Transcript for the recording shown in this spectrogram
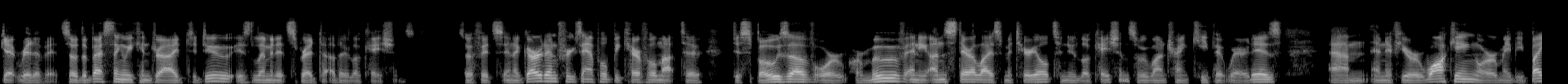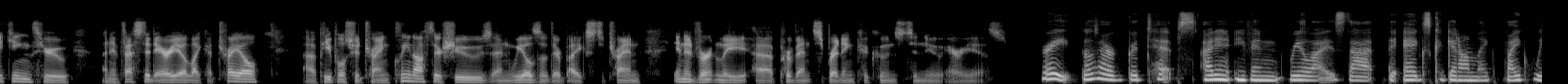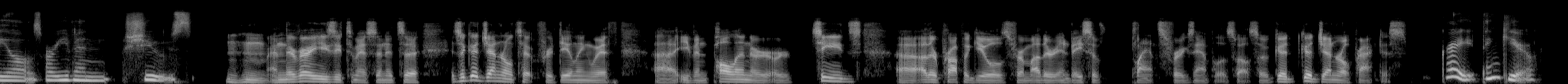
get rid of it. So the best thing we can try to do is limit its spread to other locations. So if it's in a garden, for example, be careful not to dispose of or, or move any unsterilized material to new locations. So we want to try and keep it where it is. Um, and if you're walking or maybe biking through an infested area like a trail, uh, people should try and clean off their shoes and wheels of their bikes to try and inadvertently uh, prevent spreading cocoons to new areas. Great. Those are good tips. I didn't even realize that the eggs could get on like bike wheels or even shoes. Mm-hmm. And they're very easy to miss, and it's a it's a good general tip for dealing with uh, even pollen or, or seeds, uh, other propagules from other invasive plants, for example, as well. So good good general practice. Great, thank you.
